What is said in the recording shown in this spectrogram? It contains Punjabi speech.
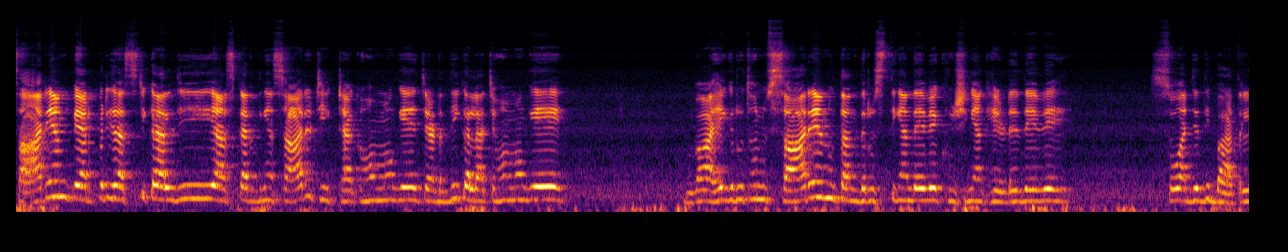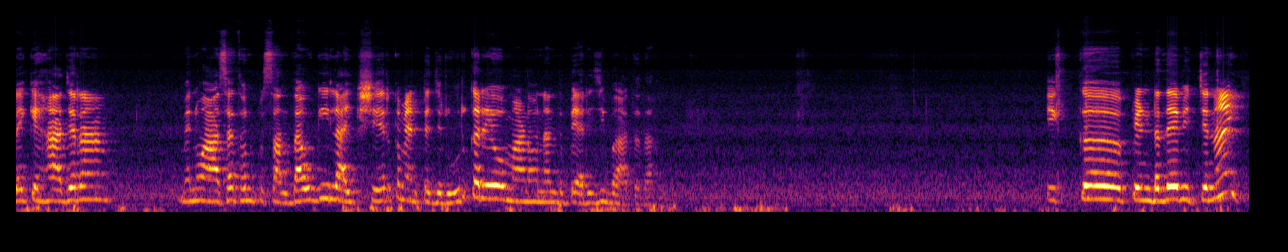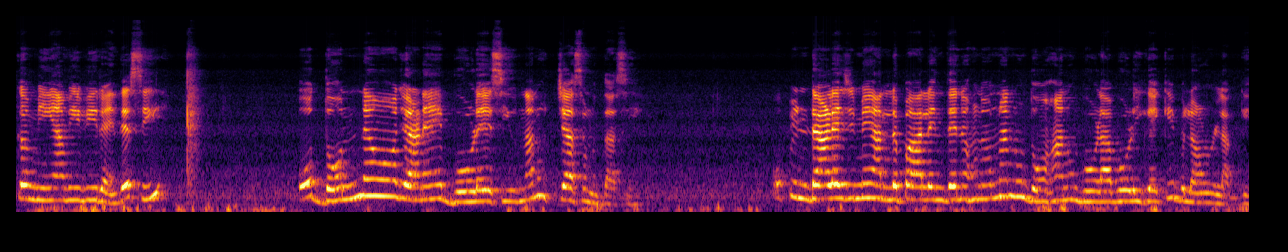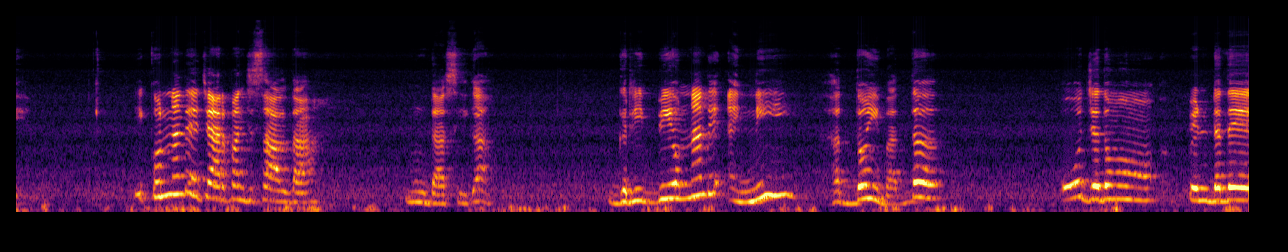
ਸਾਰਿਆਂ ਨੂੰ ਪਿਆਰ ਭਰੀ ਸਤਿ ਸ਼੍ਰੀ ਅਕਾਲ ਜੀ। ਆਸ ਕਰਦੀਆਂ ਸਾਰੇ ਠੀਕ ਠਾਕ ਹੋਵੋਗੇ, ਚੜ੍ਹਦੀ ਕਲਾ ਚ ਹੋਵੋਗੇ। ਵਾਹਿਗੁਰੂ ਤੁਹਾਨੂੰ ਸਾਰਿਆਂ ਨੂੰ ਤੰਦਰੁਸਤੀਆਂ ਦੇਵੇ, ਖੁਸ਼ੀਆਂ ਖੇੜੇ ਦੇਵੇ। ਸੋ ਅੱਜ ਦੀ ਬਾਤ ਲੈ ਕੇ ਹਾਜ਼ਰ ਹਾਂ। ਮੈਨੂੰ ਆਸ ਹੈ ਤੁਹਾਨੂੰ ਪਸੰਦ ਆਊਗੀ। ਲਾਈਕ ਸ਼ੇਅਰ ਕਮੈਂਟ ਜ਼ਰੂਰ ਕਰਿਓ ਮਾਣੋ ਆਨੰਦ ਪਿਆਰੀ ਜੀ ਬਾਤ ਦਾ। ਇੱਕ ਪਿੰਡ ਦੇ ਵਿੱਚ ਨਾ ਇੱਕ ਮੀਆਂ ਬੀਵੀ ਰਹਿੰਦੇ ਸੀ। ਉਹ ਦੋਨੋਂ ਜਾਣੇ ਬੋਲੇ ਸੀ, ਉਹਨਾਂ ਨੂੰ ਉੱਚਾ ਸੁਣਦਾ ਸੀ। ਉਹ ਪਿੰਡ ਵਾਲੇ ਜਿਵੇਂ ਅੱਲ ਪਾ ਲੈਂਦੇ ਨੇ, ਹੁਣ ਉਹਨਾਂ ਨੂੰ ਦੋਹਾਂ ਨੂੰ ਬੋਲਾ ਬੋਲੀ ਕਹਿ ਕੇ ਬੁਲਾਉਣ ਲੱਗ ਗਏ। ਇੱਕ ਉਹਨਾਂ ਦੇ 4-5 ਸਾਲ ਦਾ ਮੁੰਡਾ ਸੀਗਾ। ਗਰੀਬੀ ਉਹਨਾਂ ਦੇ ਇੰਨੀ ਹੱਦੋਂ ਹੀ ਵੱਧ। ਉਹ ਜਦੋਂ ਪਿੰਡ ਦੇ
